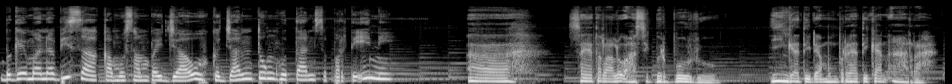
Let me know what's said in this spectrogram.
Bagaimana bisa kamu sampai jauh ke jantung hutan seperti ini? Ah, saya terlalu asik berburu hingga tidak memperhatikan arah.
